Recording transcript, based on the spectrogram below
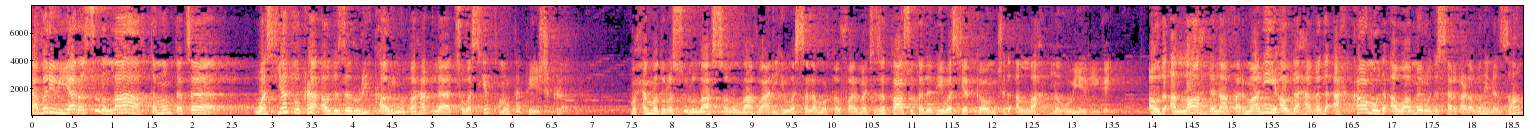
خبرې وي یا رسول الله ته موږ ته څه وصیت وکړه او د ضروري کارونو په هکله څه وصیت موږ ته پیش کړه محمد رسول الله صلی الله علیه وسلم ورته وفرمایل چې زه تاسو ته د دې وصیت کوم چې د الله نه ویریږئ او د الله د نافرمانی او د هغه د احکامو د اوامرو د سرغړونې نه ځان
